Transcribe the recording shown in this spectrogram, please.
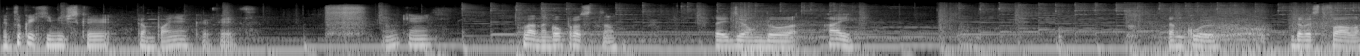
Это только химическая компания какая-то. Окей. Ладно, go просто. Дойдем до... Ай. Танкую. До Вестфала.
